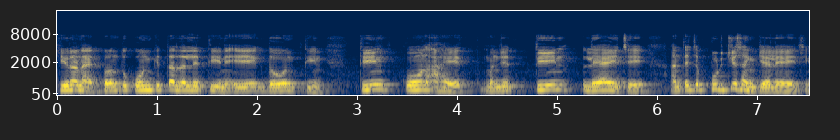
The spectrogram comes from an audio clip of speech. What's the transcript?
किरण आहेत परंतु कोण किती झाले? तीन. एक दोन तीन. तीन कोण आहेत? म्हणजे तीन लिहायचे आणि त्याची पुढची संख्या लिहायची.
